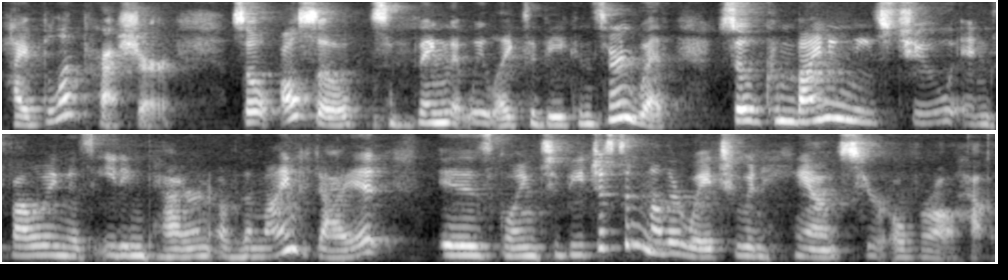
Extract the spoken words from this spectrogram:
high blood pressure. So, also something that we like to be concerned with. So, combining these two and following this eating pattern of the mind diet is going to be just another way to enhance your overall health.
